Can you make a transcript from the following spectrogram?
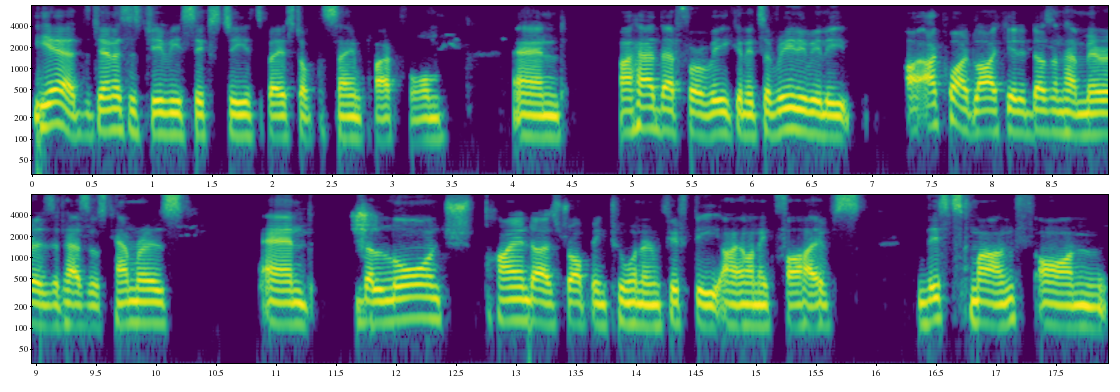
Yeah, the Genesis GV60. It's based off the same platform, and I had that for a week, and it's a really, really. I, I quite like it. It doesn't have mirrors. It has those cameras, and the launch Hyundai is dropping 250 Ioniq fives this month on.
